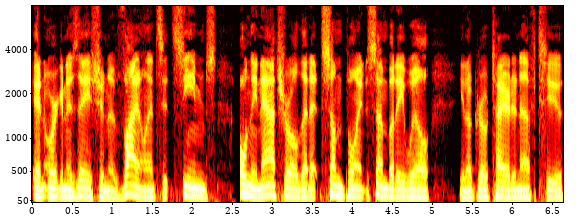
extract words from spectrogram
an organization of violence. It seems only natural that at some point somebody will you know grow tired enough to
